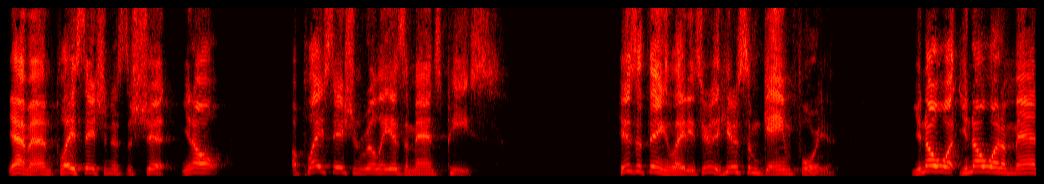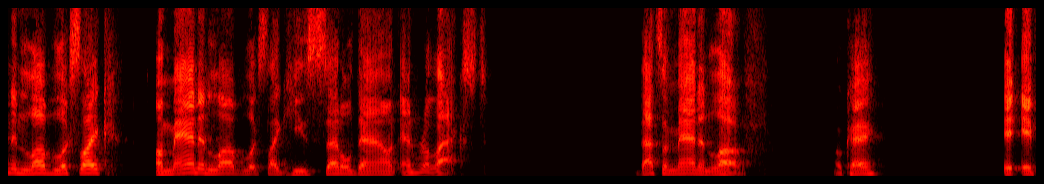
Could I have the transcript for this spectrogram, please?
Yeah, man, PlayStation is the shit. You know, a PlayStation really is a man's piece. Here's the thing, ladies. Here's here's some game for you. You know what? You know what a man in love looks like? A man in love looks like he's settled down and relaxed. That's a man in love. Okay? If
